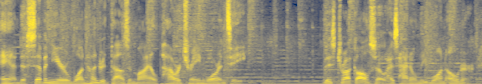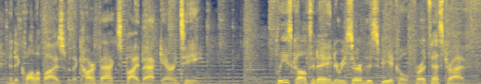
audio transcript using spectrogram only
and a 7-year, 100,000-mile powertrain warranty. This truck also has had only one owner and it qualifies for the Carfax buyback guarantee. Please call today to reserve this vehicle for a test drive.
